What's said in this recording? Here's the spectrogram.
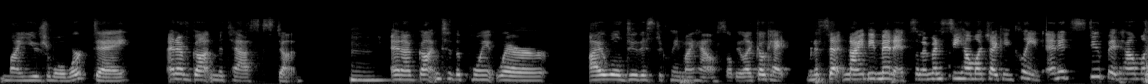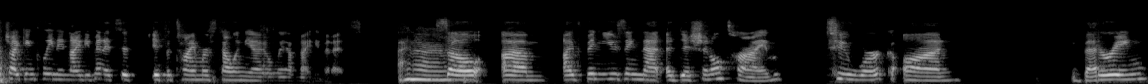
my usual work day and i've gotten the tasks done mm. and i've gotten to the point where I will do this to clean my house. I'll be like, okay, I'm going to set 90 minutes and I'm going to see how much I can clean. And it's stupid how much I can clean in 90 minutes if, if a timer's telling me I only have 90 minutes. I know. So um, I've been using that additional time to work on bettering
